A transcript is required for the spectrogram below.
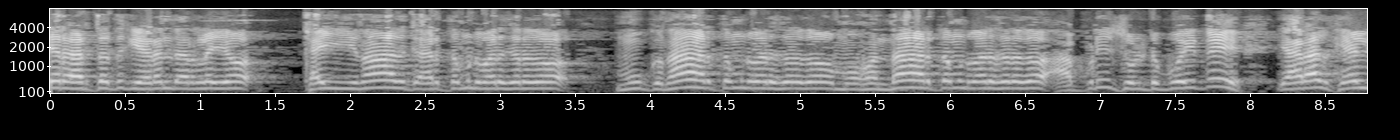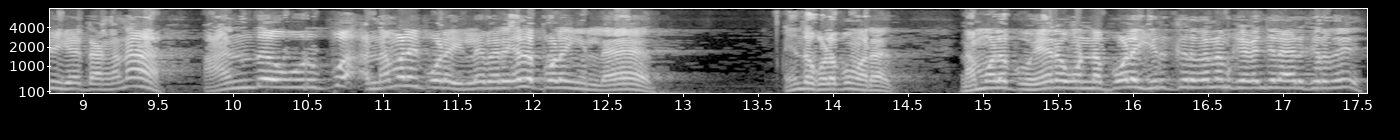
வேறு அர்த்தத்துக்கு இடம் தரலையோ? கை தான் அதுக்கு அர்த்தம்னு வருகிறதோ? மூக்கு தான் அர்த்தம்னு வருகிறதோ? முகம் தான் அர்த்தம்னு வருகிறதோ? அப்படின்னு சொல்லிட்டு போயிட்டு யாராவது கேள்வி கேட்டாங்கன்னா அந்த உறுப்பு நம்மளை போல இல்ல வேற எதை போலயும் இல்ல. எந்த குழப்பம் வராது. நம்மளை வேற ஒன்ன போல இருக்கிறத நமக்கு இடைஞ்சலா இருக்கிறது.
